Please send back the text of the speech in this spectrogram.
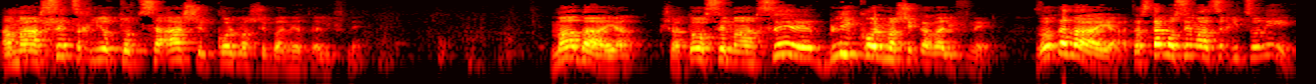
המעשה צריך להיות תוצאה של כל מה שבנית לפני. מה הבעיה? כשאתה עושה מעשה בלי כל מה שקרה לפני. זאת הבעיה, אתה סתם עושה מעשה חיצוני.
